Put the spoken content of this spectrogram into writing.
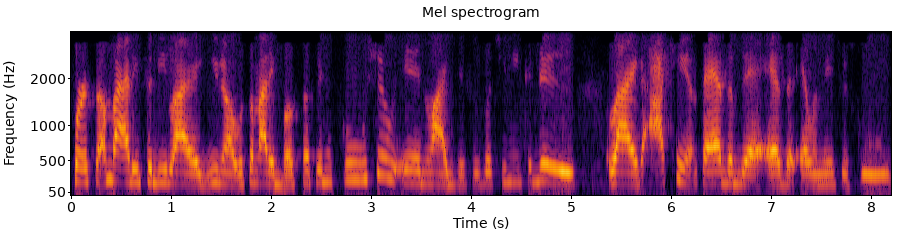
for somebody to be like, you know, somebody bust up in the school shooting, like this is what you need to do. Like I can't fathom that as an elementary school,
